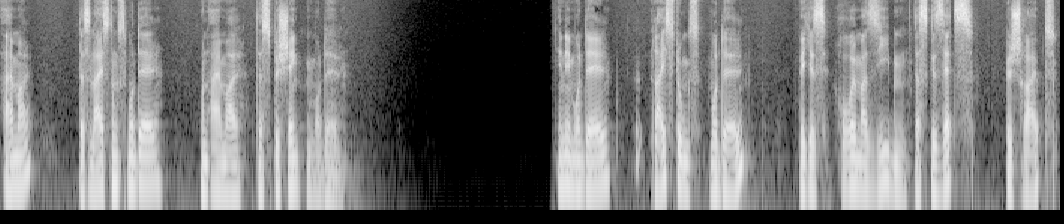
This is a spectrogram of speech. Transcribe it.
Einmal das Leistungsmodell und einmal das Beschenkenmodell. In dem Modell Leistungsmodell, welches Römer 7 das Gesetz beschreibt,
